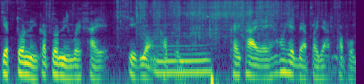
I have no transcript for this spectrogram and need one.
เก็บต้นนี้กับต้นนี้ไว้ใส่อีกรอบครับผมอืมคล้ายๆไอ้เขาเห็ดแบบประหยัดครับผม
